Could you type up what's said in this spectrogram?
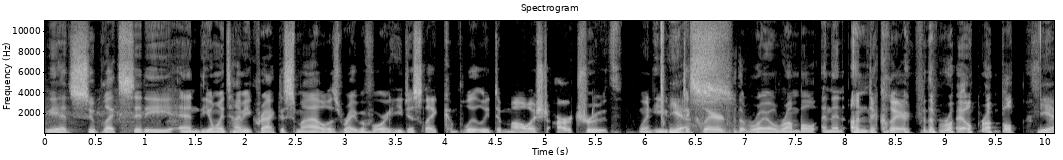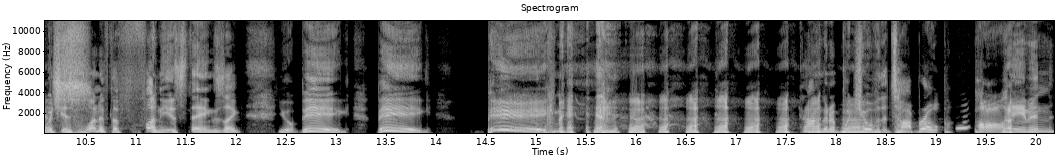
we had Suplex City, and the only time he cracked a smile was right before he just like completely demolished R Truth when he Yes. declared for the Royal Rumble and then undeclared for the Royal Rumble yes. which is one of the funniest things. Like you're big, big, big man, and I'm gonna put you over the top rope, Paul Heyman,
